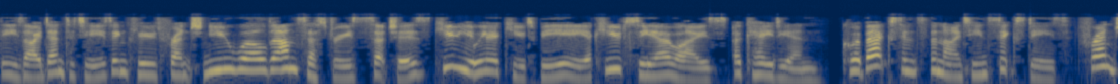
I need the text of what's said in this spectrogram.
These identities include French New World ancestries such as QUE acute BE acute COIs, Acadian, Quebec Since the 1960s, French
